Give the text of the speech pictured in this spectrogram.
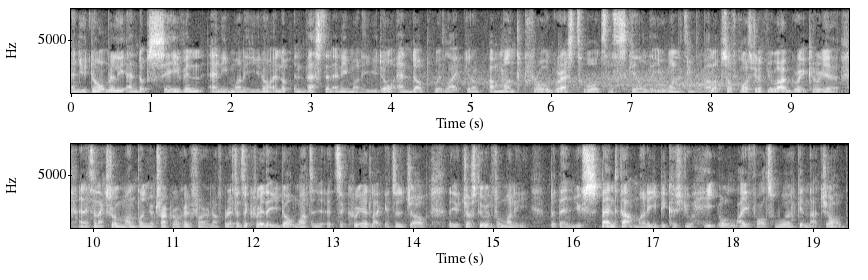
and you don't really end up saving any money. You don't end up investing any money. You don't end up with like you know a month progress towards the skill that you wanted to develop. So of course, you know if you've got a great career and it's an extra month on your track record, fair enough. But if it's a career that you don't want and it's a career like it's a job that you're just doing for money, but then you spend that money because you hate your life whilst working that job.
